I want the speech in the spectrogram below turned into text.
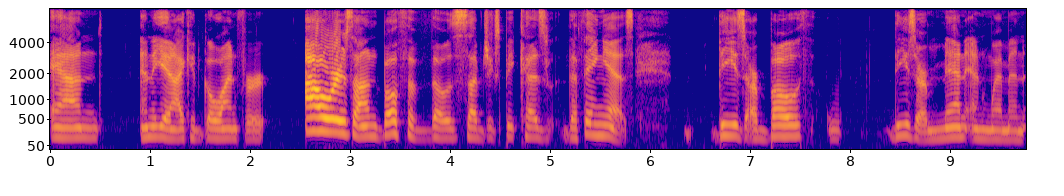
And and again, I could go on for hours on both of those subjects because the thing is, these are both these are men and women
